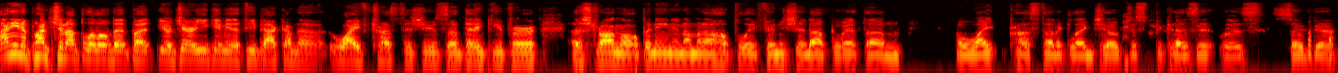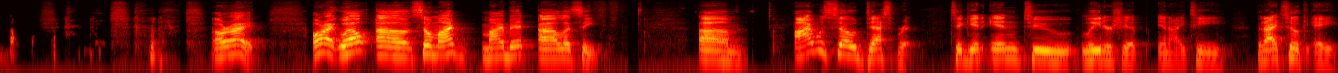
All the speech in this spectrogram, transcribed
I need to punch it up a little bit. But you know, Jerry, you gave me the feedback on the wife trust issue, so thank you for a strong opening, and I'm gonna hopefully finish it up with um a white prosthetic leg joke, just because it was so good. All right. All right. Well, uh, so my my bit. Uh, let's see. Um, I was so desperate to get into leadership in IT that I took a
